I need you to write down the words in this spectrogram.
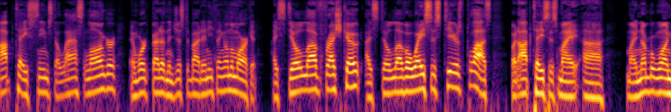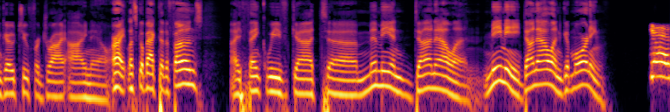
Optase seems to last longer and work better than just about anything on the market. I still love FreshKote. I still love Oasis Tears Plus, but Optase is my uh, my number one go to for dry eye now. All right, let's go back to the phones. I think we've got uh, Mimi and Don Dunellen. Mimi, Don Dunellen, good morning. Yes,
